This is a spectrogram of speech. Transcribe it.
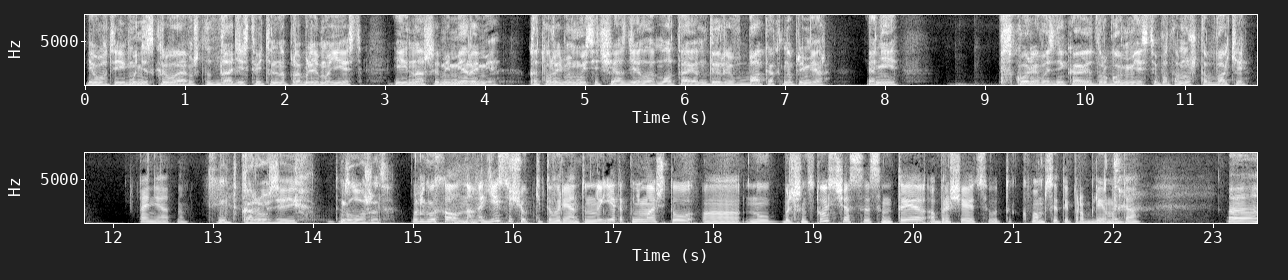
И вот и мы не скрываем, что да, действительно проблема есть. И нашими мерами, которыми мы сейчас делаем, латаем дыры в баках, например, они вскоре возникают в другом месте, потому что баки Понятно. Коррозия их да. гложет. Ольга Михайловна, а есть еще какие-то варианты? Ну, я так понимаю, что э, ну, большинство сейчас СНТ обращаются вот к вам с этой проблемой, да? Э,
